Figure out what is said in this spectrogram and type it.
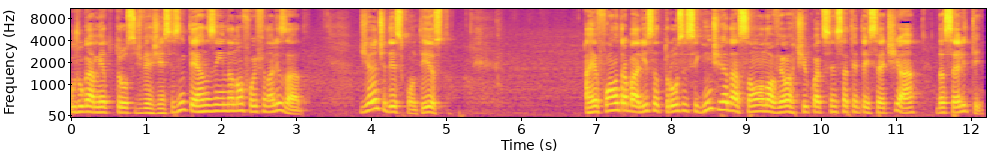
O julgamento trouxe divergências internas e ainda não foi finalizado. Diante desse contexto, a reforma trabalhista trouxe a seguinte redação ao novel artigo 477-A da CLT.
